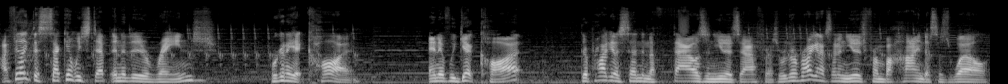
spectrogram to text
I feel like the second we step into the range, we're going to get caught. And if we get caught, they're probably going to send in a thousand units after us. They're probably going to send in units from behind us as well.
